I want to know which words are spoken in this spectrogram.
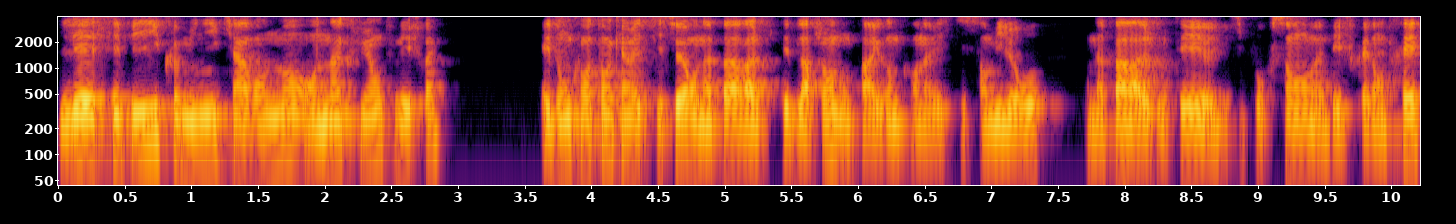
les SCPI communiquent un rendement en incluant tous les frais. Et donc, en tant qu'investisseur, on n'a pas à rajouter de l'argent. Donc, par exemple, quand on investit 100 000 euros, on n'a pas à rajouter 10% des frais d'entrée.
